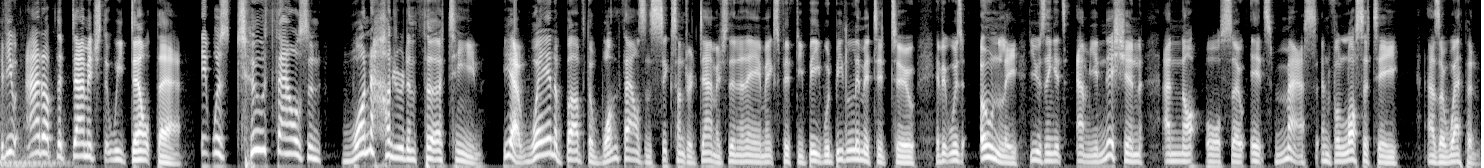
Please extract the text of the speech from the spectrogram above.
If you add up the damage that we dealt there, it was 2,113. Yeah, way and above the 1,600 damage that an AMX-50B would be limited to if it was only using its ammunition and not also its mass and velocity as a weapon.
